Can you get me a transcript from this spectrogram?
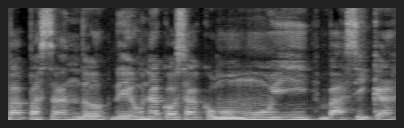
va pasando de una cosa como muy básica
